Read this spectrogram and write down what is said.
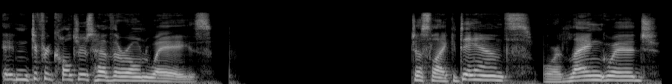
in different cultures have their own ways just like dance or language.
